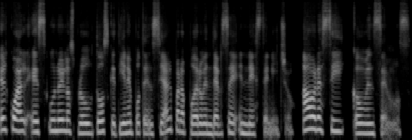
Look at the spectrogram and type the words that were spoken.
el cual es uno de los productos que tiene potencial para poder venderse en este nicho. Ahora sí, comencemos.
